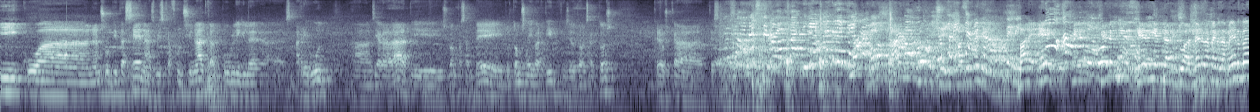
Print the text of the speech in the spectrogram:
I quan han sortit escenes, vist que ha funcionat, que el públic ha rigut, els hi ha agradat i s'ho han passat bé i tothom s'ha divertit, fins i tot els actors, creus que té sentit. No, ara no, no pot ser, el que. Vale, eh, diem, què diem de ritual? Merda, merda, merda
